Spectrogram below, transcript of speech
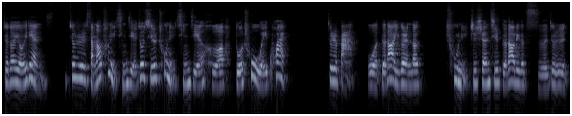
觉得有一点，就是想到处女情节。就其实处女情节和夺处为快，就是把我得到一个人的处女之身。其实得到这个词，就是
